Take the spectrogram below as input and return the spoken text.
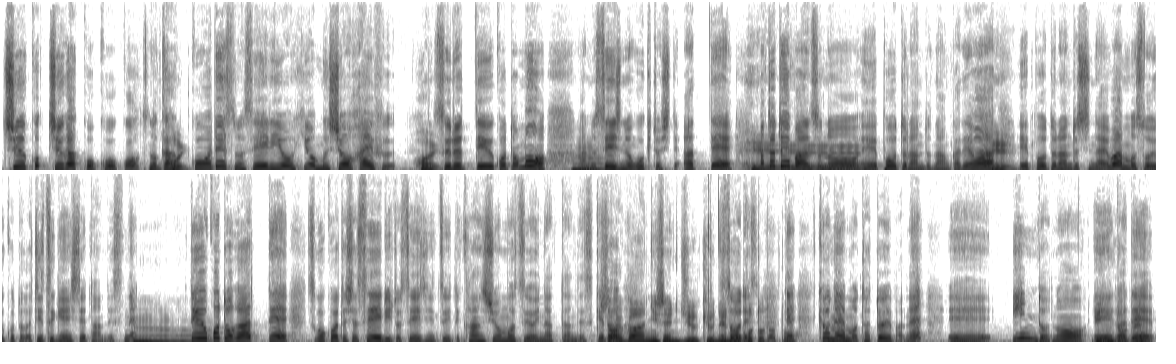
中高中学校高校その学校でその生理用品を無償配布はいするっていうことも、うん。あの政治の動きとしてあって、へー。まあ、例えばその、えーポートランドなんかでは、ええ。えーポートランド市内はもうそういうことが実現してたんですね。うんうんうんっていうことがあってすごく私は生理と政治について関心を持つようになったんですけどそれが2019年のことだと。で去年も例えばね、えーインドの映画で、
